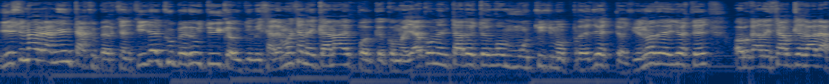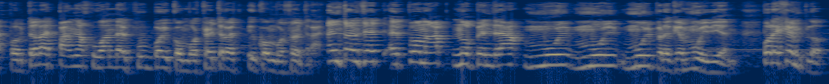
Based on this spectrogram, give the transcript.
Y es una herramienta súper sencilla y súper útil que utilizaremos en el canal porque como ya he comentado tengo muchísimos proyectos y uno de ellos es organizar quedadas por toda España jugando al fútbol con vosotros y con vosotras. Entonces Spawn Up nos vendrá muy muy muy pero que muy bien. Por ejemplo,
